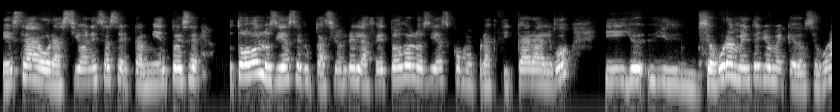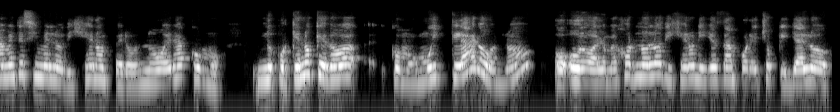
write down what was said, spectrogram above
esa oración, ese acercamiento, ese, todos los días educación de la fe, todos los días como practicar algo y yo seguramente yo me quedo, seguramente sí me lo dijeron, pero no era como, no, ¿por qué no quedó como muy claro, no? O, a lo mejor no lo dijeron y ellos dan por hecho que ya lo,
